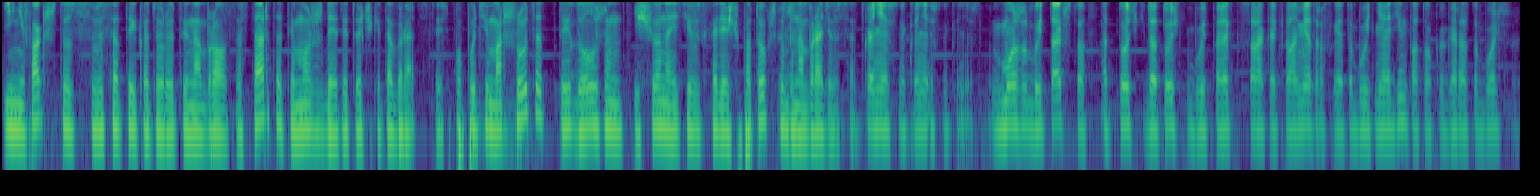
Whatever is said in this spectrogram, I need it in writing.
И не факт, что с высоты, которую ты набрал со старта, ты можешь до этой точки добраться. То есть по пути маршрута ты должен еще найти восходящий поток, чтобы конечно. набрать высоту. Конечно, конечно, конечно. Может быть так, что от точки до точки будет порядка 40 километров, и это будет не один поток, а гораздо больше.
